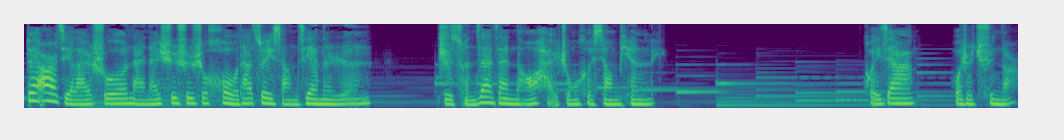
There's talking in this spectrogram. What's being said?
对二姐来说，奶奶去世之后，她最想见的人，只存在在脑海中和相片里。回家或者去哪儿，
